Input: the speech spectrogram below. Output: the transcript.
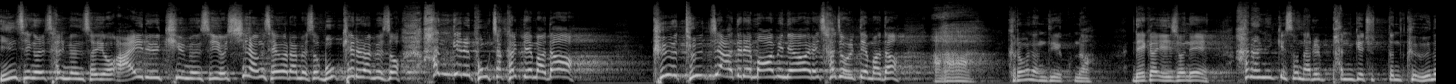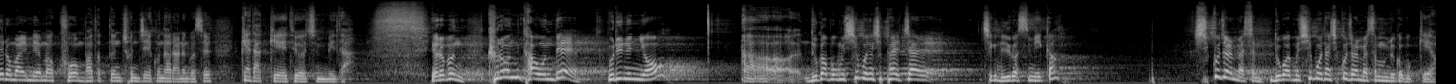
인생을 살면서요, 아이를 키우면서요, 신앙생활하면서 목회를 하면서 한계를 봉착할 때마다 그 둘째 아들의 마음이 내 안에 찾아올 때마다 아, 그러면 안 되겠구나. 내가 예전에 하나님께서 나를 반겨줬던 그 은혜로 말미암아 구원받았던 존재구나라는 것을 깨닫게 되어집니다. 여러분 그런 가운데 우리는요 아, 누가복음 15장 18절 지금 읽었습니까? 19절 말씀 누가복음 15장 19절 말씀 한번 읽어볼게요.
